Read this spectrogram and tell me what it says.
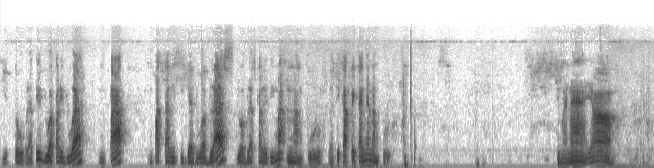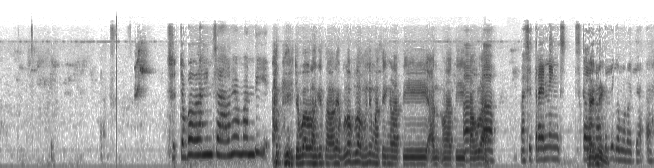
gitu berarti dua kali dua empat empat kali tiga dua belas dua belas kali lima enam puluh berarti KPK-nya enam puluh Gimana? Yo. Coba ulangin soalnya mandi. Oke, coba ulangi soalnya. Belum, belum. Ini masih ngelatih ngelatih kaula. Ah, masih training. Sekalian Training. juga mau baca. Ah,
